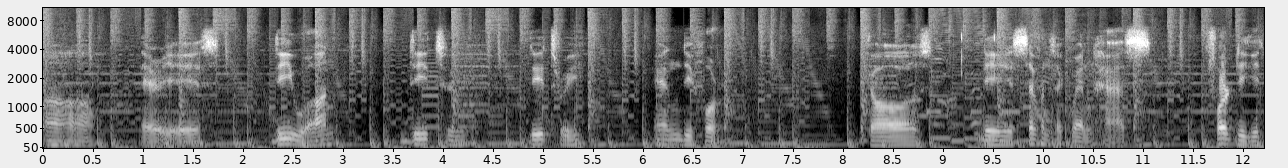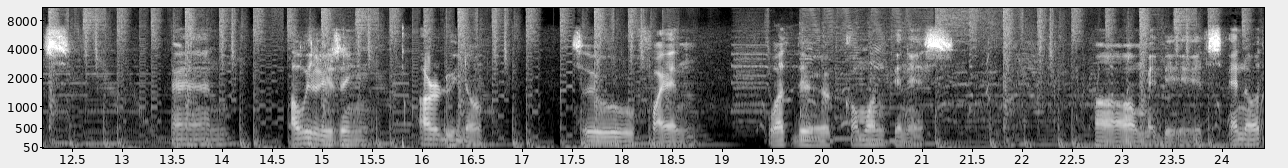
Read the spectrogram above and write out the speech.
Uh, there is D1 D2 D3 and D4 because the 7 segment has 4 digits and I will using Arduino to find what the common pin is. Uh, maybe it's anode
